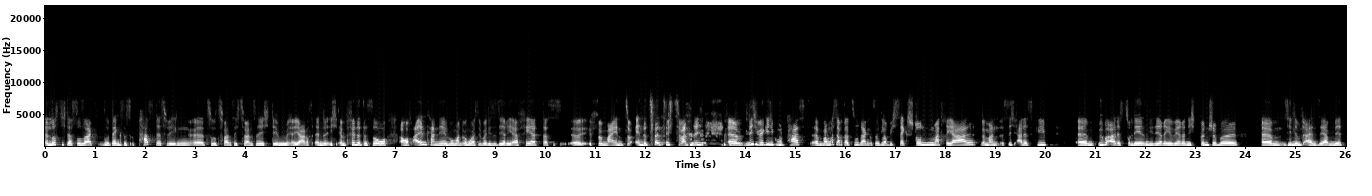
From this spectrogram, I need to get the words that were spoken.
Äh, lustig, dass du sagst, du denkst, es passt deswegen äh, zu 2020, dem äh, Jahresende. Ich empfinde das so, auch auf allen Kanälen, wo man irgendwas über diese Serie erfährt, dass es äh, für mein zu Ende 2020 äh, nicht wirklich gut passt. Äh, man muss auch dazu sagen, es sind, glaube ich, sechs Stunden Material, wenn man es sich alles gibt. Ähm, überall ist zu lesen, die Serie wäre nicht bingeable. Ähm, sie nimmt einen sehr mit.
